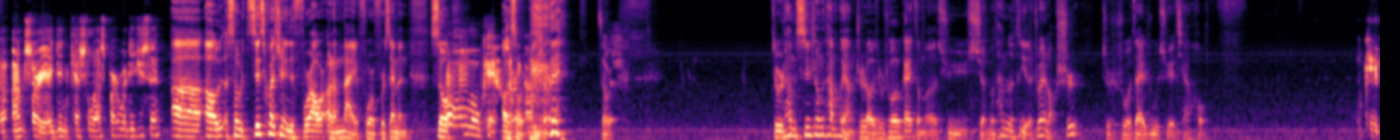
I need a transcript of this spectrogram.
Uh, I'm sorry, I didn't catch the last part. What did you say? Uh, oh, so this question is for our alumni, for, for Simon. So, Oh, okay. I'm oh, sorry. sorry. I'm sorry. sorry. 就是他们新生，他们会想知道，就是说该怎么去选择他们的自己的专业老师，就是说在入学前后。 Okay,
